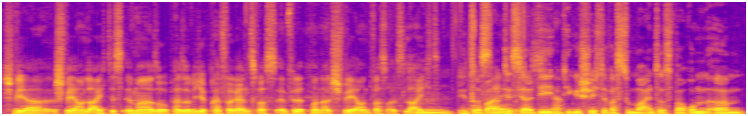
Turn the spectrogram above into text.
schwer, schwer und leicht ist immer so persönliche Präferenz. Was empfindet man als schwer und was als leicht? Mhm. Interessant Wobei, ist ja die, ja die Geschichte, was du meintest. Warum ähm,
